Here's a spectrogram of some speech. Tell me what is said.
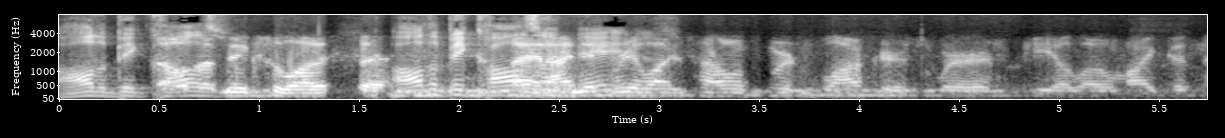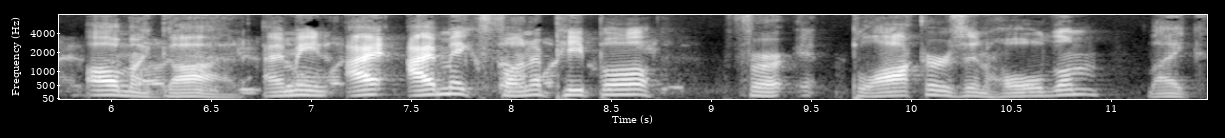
all the big Oh, calls. that makes a lot of sense. All the big calls And I I didn't made- realize how important blockers were in PLO. My goodness. Oh my Uh, god! I so mean, much- I I make fun of people for blockers and hold'em, like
